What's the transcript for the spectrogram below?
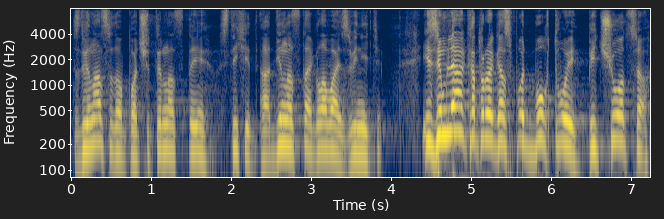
с 12 по 14 стихи, 11 глава, извините. «И земля, которой Господь Бог твой печется,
